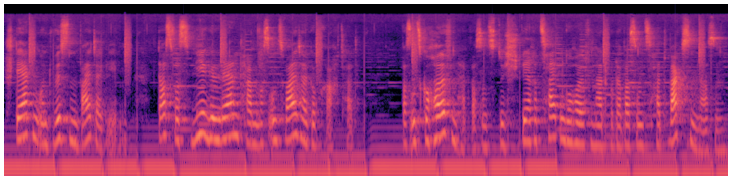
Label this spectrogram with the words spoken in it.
Stärken und Wissen weitergeben. Das, was wir gelernt haben, was uns weitergebracht hat, was uns geholfen hat, was uns durch schwere Zeiten geholfen hat oder was uns hat wachsen lassen,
